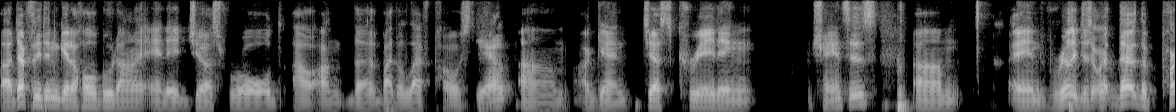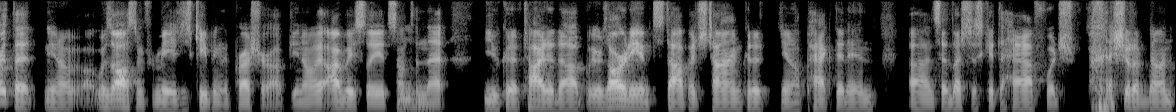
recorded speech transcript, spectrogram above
uh, definitely didn't get a whole boot on it. And it just rolled out on the, by the left post. Yeah. Um, again, just creating chances. Um, and really just the, the part that you know was awesome for me is just keeping the pressure up you know obviously it's something mm-hmm. that you could have tied it up. It was already in stoppage time could have you know packed it in uh, and said let's just get to half which i should have done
